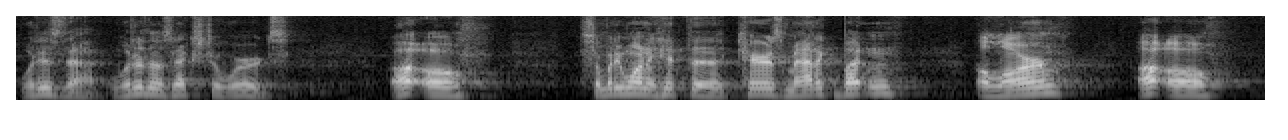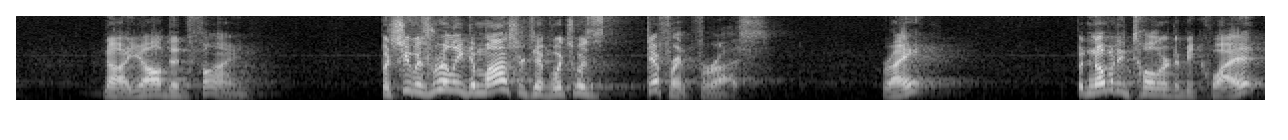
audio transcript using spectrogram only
What is that? What are those extra words? Uh oh. Somebody want to hit the charismatic button? Alarm? Uh oh. No, y'all did fine. But she was really demonstrative, which was different for us, right? But nobody told her to be quiet.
